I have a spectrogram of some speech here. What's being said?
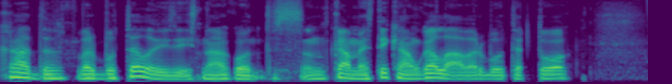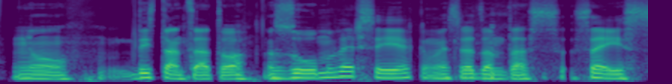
Kāda var būt televīzijas nākotnes un kā mēs tikām galā varbūt ar to, nu, distancēto zoom versiju, ka mēs redzam tās sejas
